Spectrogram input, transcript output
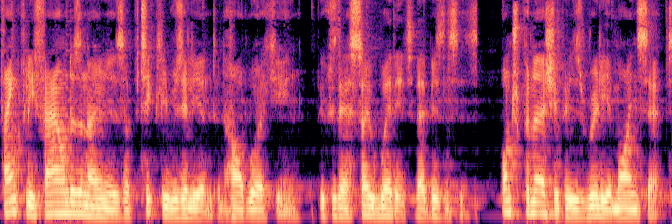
Thankfully, founders and owners are particularly resilient and hardworking because they are so wedded to their businesses. Entrepreneurship is really a mindset.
